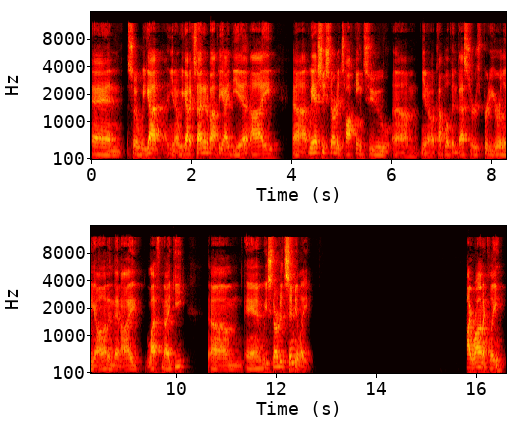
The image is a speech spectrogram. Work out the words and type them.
And so we got you know we got excited about the idea. I we actually started talking to um, you know a couple of investors pretty early on, and then I left Nike, and we started Cimulate. Ironically,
